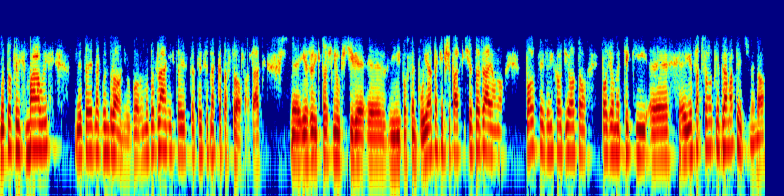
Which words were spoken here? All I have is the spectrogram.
no to tych małych to jednak bym bronił, bo, no bo dla nich to jest, to jest jednak katastrofa, tak? jeżeli ktoś nieuczciwie z nimi postępuje, a takie przypadki się zdarzają. No, w Polsce, jeżeli chodzi o to, poziom etyki jest absolutnie dramatyczny. No,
